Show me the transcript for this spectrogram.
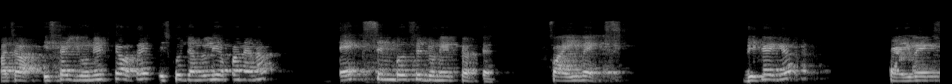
अच्छा इसका यूनिट क्या होता है? इसको जनरली अपन है ना एक्स सिंबल से डोनेट करते हैं। फाइव एक्स देखा है क्या? फाइव एक्स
